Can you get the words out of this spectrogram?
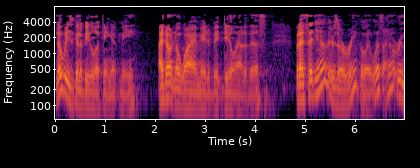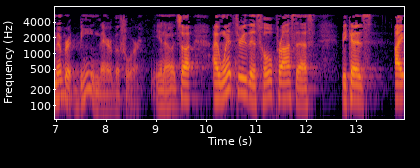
Nobody's going to be looking at me. I don't know why I made a big deal out of this. But I said, you know, there's a wrinkle. It was, I don't remember it being there before, you know. And so I went through this whole process because I,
